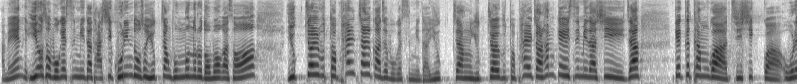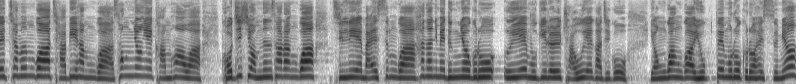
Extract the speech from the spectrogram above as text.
아멘. 이어서 보겠습니다. 다시 고린도서 6장 본문으로 넘어가서 6절부터 8절까지 보겠습니다. 6장 6절부터 8절 함께 읽습니다. 시작. 깨끗함과 지식과 오래 참음과 자비함과 성령의 감화와 거짓이 없는 사랑과 진리의 말씀과 하나님의 능력으로 의의 무기를 좌우에 가지고 영광과 욕됨으로 그러했으며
